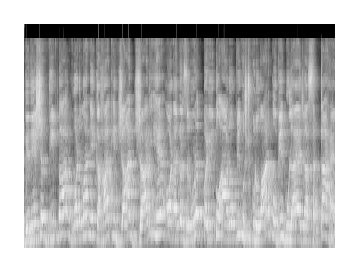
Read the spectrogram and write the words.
निदेशक दीपा वर्मा ने कहा कि जाँच जारी है और अगर ज़रूरत पड़ी तो आरोपी को शुक्रवार को भी बुलाया जा सकता है।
